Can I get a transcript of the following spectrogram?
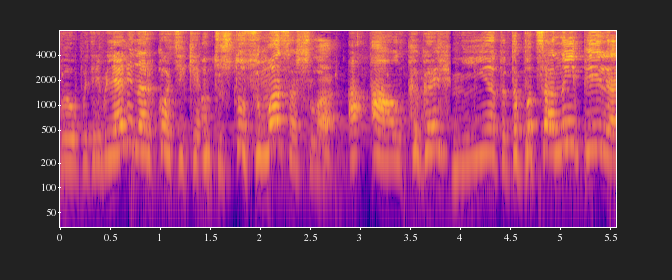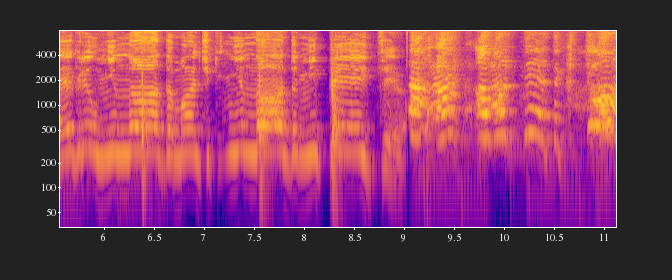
Вы употребляли наркотики? А ты что, с ума сошла? А алкоголь? Нет, это пацаны пили, а я говорил, не надо, мальчики, не надо, не пейте. А вот это кто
